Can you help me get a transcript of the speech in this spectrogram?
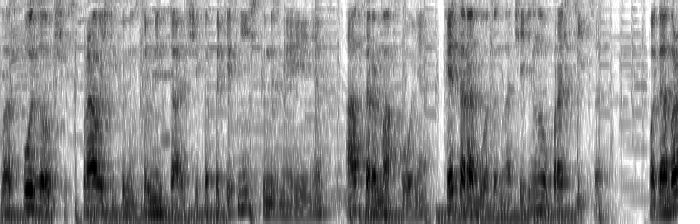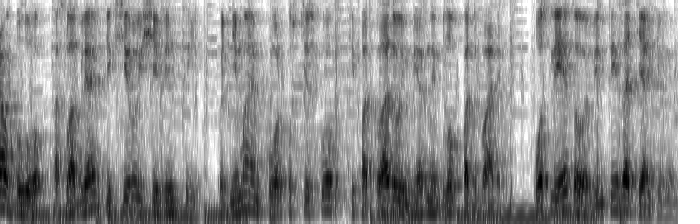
Воспользовавшись справочником инструментальщика по техническим измерениям автора Махоня, эта работа значительно упростится. Подобрав блок, ослабляем фиксирующие винты, поднимаем корпус тисков и подкладываем мерный блок под валик. После этого винты затягиваем.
